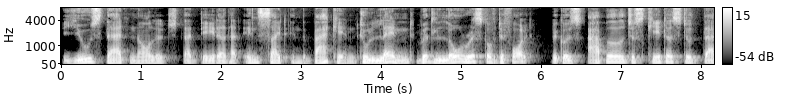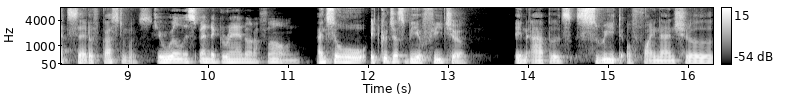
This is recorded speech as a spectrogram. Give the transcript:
use that knowledge, that data, that insight in the back end to lend with low risk of default because Apple just caters to that set of customers. If You're willing to spend a grand on a phone. And so it could just be a feature in Apple's suite of financial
